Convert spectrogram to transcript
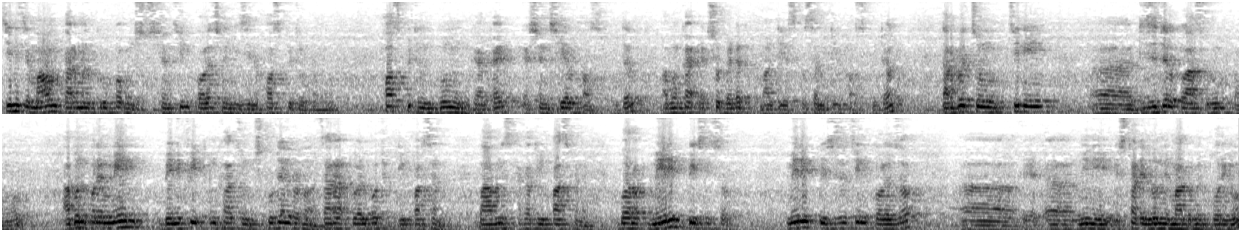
চিনি যে Mount Carmel group of institution চিনি কলেজ হসপিটাল ભૂમિકા এসেন্সিয়াল হসপিটাল এবং একশো বেডের মাল্টি স্পেশালিটি হসপিটাল তারপরে চিনি ডিজিটাল ক্লাসরুম পঙ্গ আপন পরে মেন বেনিফিট উনখা চুং স্টুডেন্ট রা যারা টুয়েলভ ফিফটি পার্সেন্ট বা আপনি থাকা তুই পাস করেন বড় মেরিট বেসিস মেরিট বেসিস চিন কলেজ নিনি স্টাডি লোন মাধ্যমে পড়িও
